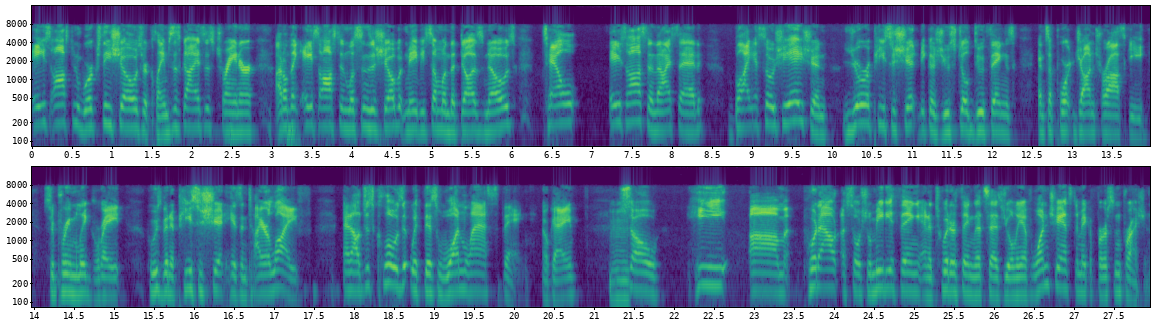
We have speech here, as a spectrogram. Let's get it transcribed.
Ace Austin works these shows or claims this guy as his trainer, I don't think Ace Austin listens to the show, but maybe someone that does knows. Tell Ace Austin that I said by association, you're a piece of shit because you still do things and support John Trosky, supremely great, who's been a piece of shit his entire life. And I'll just close it with this one last thing, okay? So he um, put out a social media thing and a Twitter thing that says you only have one chance to make a first impression.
